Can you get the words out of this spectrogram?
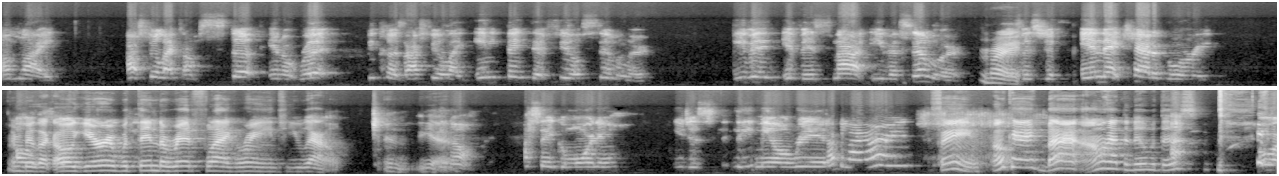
I'm like, I feel like I'm stuck in a rut because I feel like anything that feels similar, even if it's not even similar, Right, if it's just in that category, and be Oh, like, oh, you're within the read flag range. You out, and yeah, you know, I say good morning. You just leave me on red. I'll be like, all right. same. Okay, bye. I don't have to deal with this. or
